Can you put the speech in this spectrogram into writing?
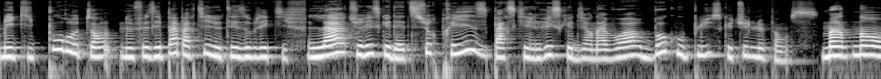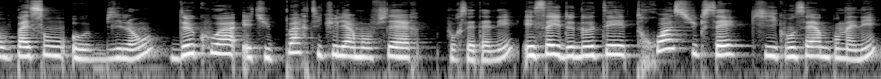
mais qui pour autant ne faisaient pas partie de tes objectifs. Là, tu risques d'être surprise parce qu'il risque d'y en avoir beaucoup plus que tu ne le penses. Maintenant, passons au bilan. De quoi es-tu particulièrement fier pour cette année? Essaye de noter trois succès qui concernent ton année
